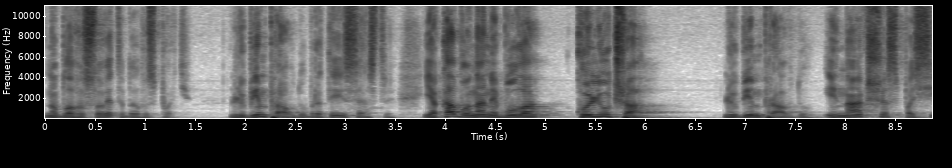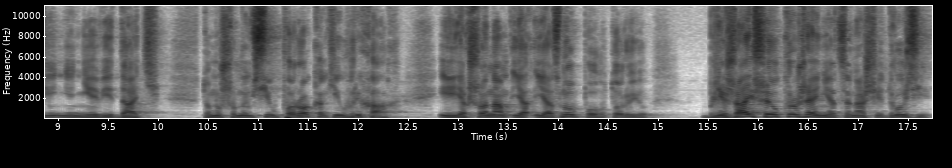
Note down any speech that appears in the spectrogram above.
Но благослови тебе Господь. Любім правду, брати і сестри, яка б вона не була колюча. Любім правду, інакше спасіння не віддать. Тому що ми всі в пороках і в гріхах. І якщо нам, я, я знов повторюю, ближайше окруження це наші друзі.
